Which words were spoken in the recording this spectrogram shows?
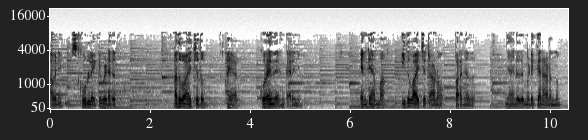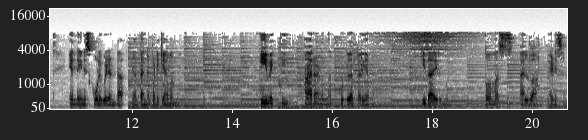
അവനെ സ്കൂളിലേക്ക് വിടരുത്. അത് വായിച്ചതും അയാൾ കുറേ നേരം കരഞ്ഞു. എന്റെ അമ്മ ഇത് വായിച്ചിട്ടാണോ പറഞ്ഞത്? ഞാനൊരു മിടുക്കനാണെന്നും എന്നെ ഇനി സ്കൂളിൽ വിടണ്ട ഞാൻ തന്നെ പഠിക്കാമെന്നും. ഈ വ്യക്തി ആരാണെന്ന് കൂട്ടുകാർക്കറിയാമോ? ഇതായിരുന്നു തോമസ് അൽവ എഡിസൺ.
